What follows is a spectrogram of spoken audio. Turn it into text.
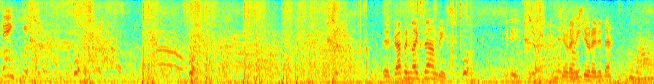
Thank you. They're dropping like zombies. See what I see what I did there? Aw.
